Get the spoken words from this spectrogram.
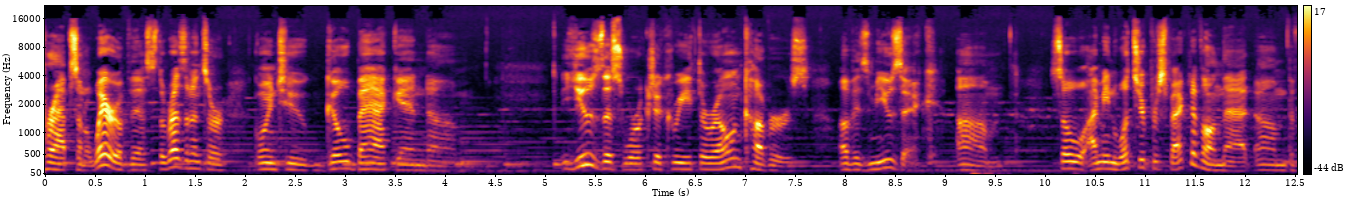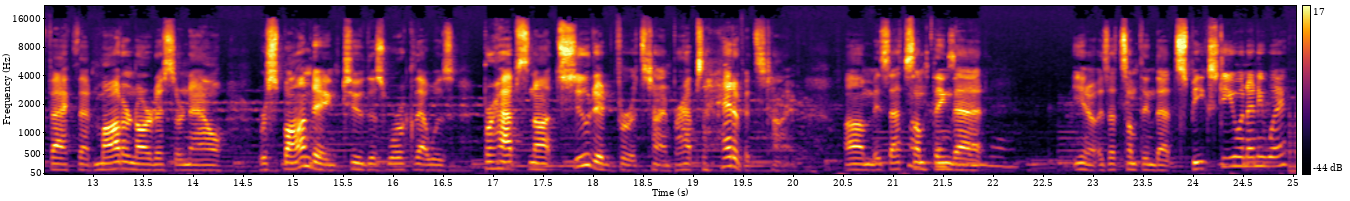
perhaps unaware of this, the residents are going to go back and um, use this work to create their own covers of his music. Um, so, I mean, what's your perspective on that? Um, the fact that modern artists are now responding to this work that was perhaps not suited for its time, perhaps ahead of its time. Um, is that something that you know, is that something that speaks to you in any way?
